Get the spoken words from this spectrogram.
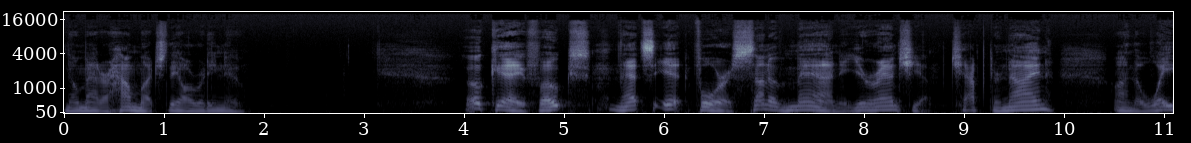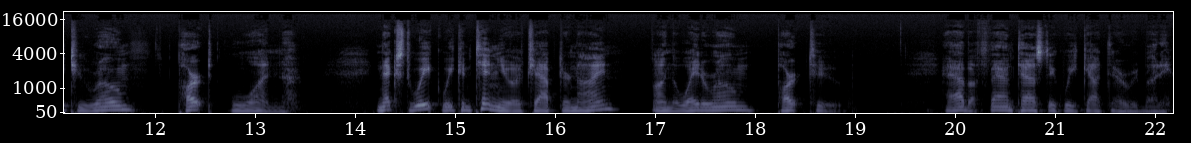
no matter how much they already knew. Okay, folks, that's it for Son of Man, Urantia, Chapter 9, On the Way to Rome, Part 1. Next week, we continue of Chapter 9, On the Way to Rome, Part 2. Have a fantastic week out there, everybody.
